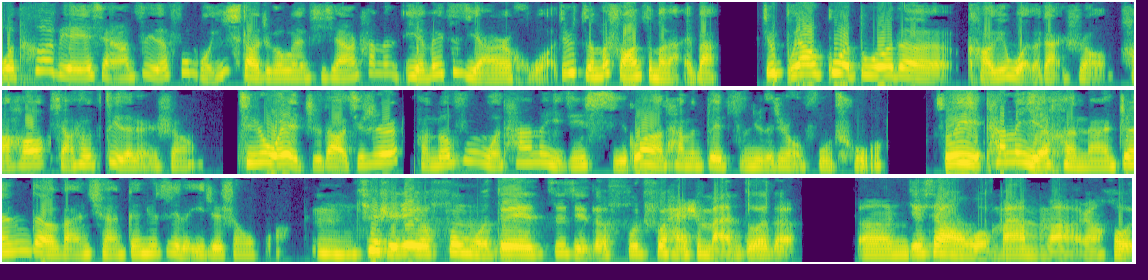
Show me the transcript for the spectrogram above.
我特别也想让自己的父母意识到这个问题，想让他们也为自己而活，就是怎么爽怎么来吧，就不要过多的考虑我的感受，好好享受自己的人生。其实我也知道，其实很多父母他们已经习惯了他们对子女的这种付出，所以他们也很难真的完全根据自己的意志生活。嗯，确实，这个父母对自己的付出还是蛮多的。嗯，你就像我妈妈，然后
